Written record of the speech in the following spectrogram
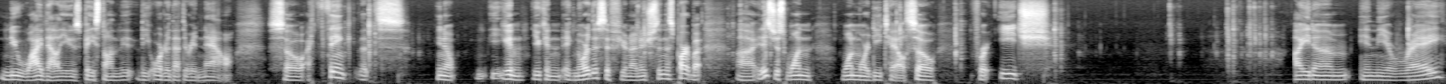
new Y values based on the, the order that they're in now. So I think that's, you know, you can you can ignore this if you're not interested in this part, but uh, it is just one one more detail. So for each item in the array,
